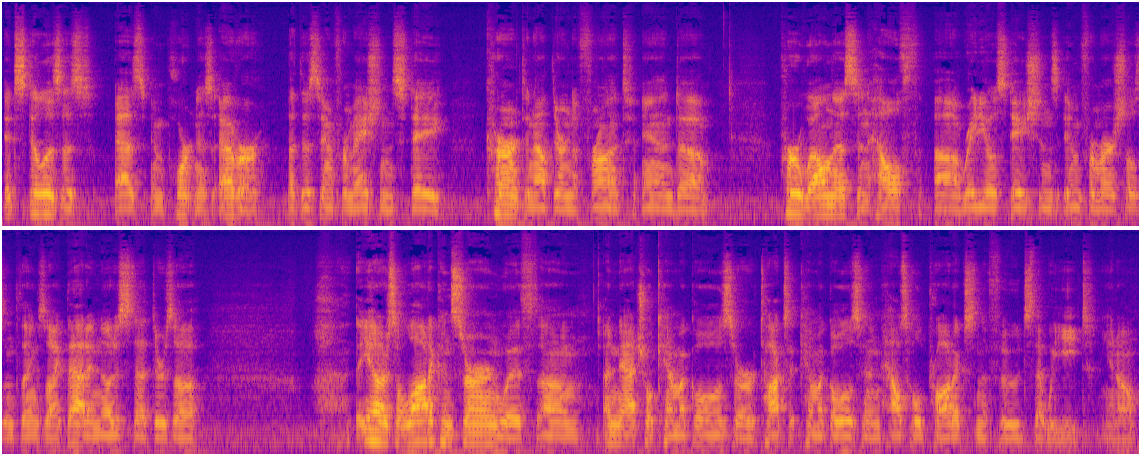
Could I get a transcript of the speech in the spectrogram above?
it still is as as important as ever that this information stay current and out there in the front. And um, per wellness and health uh, radio stations, infomercials, and things like that, I noticed that there's a you know, there's a lot of concern with um, unnatural chemicals or toxic chemicals in household products and the foods that we eat. You know,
